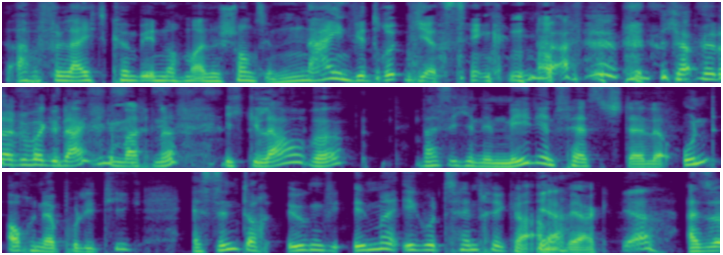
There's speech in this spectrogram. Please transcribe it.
aber vielleicht können wir ihnen noch mal eine Chance geben. Nein, wir drücken jetzt den Knopf. ich habe mir darüber Gedanken gemacht, ne? Ich glaube, was ich in den Medien feststelle und auch in der Politik, es sind doch irgendwie immer Egozentriker am Ja, Werk. ja. Also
